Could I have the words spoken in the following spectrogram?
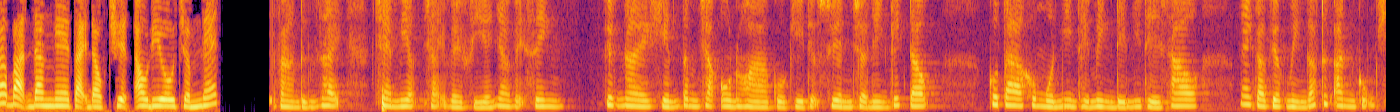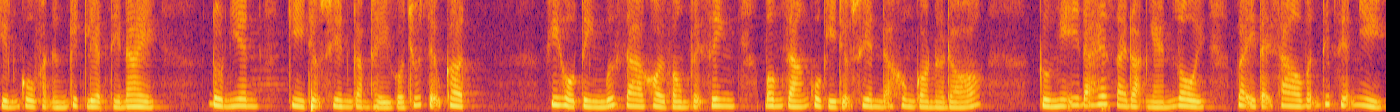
Các bạn đang nghe tại đọc truyện audio.net Vàng đứng dậy, che miệng chạy về phía nhà vệ sinh. Việc này khiến tâm trạng ôn hòa của Kỳ Thiệu Xuyên trở nên kích động. Cô ta không muốn nhìn thấy mình đến như thế sao? Ngay cả việc mình gắp thức ăn cũng khiến cô phản ứng kịch liệt thế này. Đột nhiên, Kỳ Thiệu Xuyên cảm thấy có chút dễu cợt. Khi Hồ Tình bước ra khỏi vòng vệ sinh, bóng dáng của Kỳ Thiệu Xuyên đã không còn ở đó. Cứ nghĩ đã hết giai đoạn ngén rồi, vậy tại sao vẫn tiếp diễn nhỉ?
